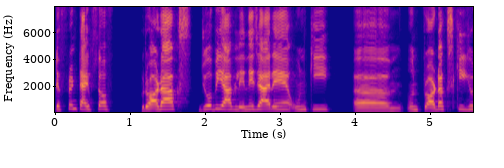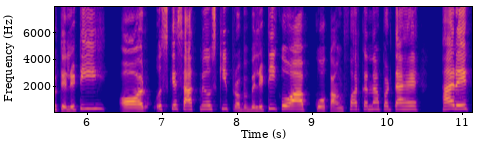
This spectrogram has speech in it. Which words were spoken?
different types of products जो भी आप लेने जा रहे हैं उनकी uh, उन प्रोडक्ट्स की यूटिलिटी और उसके साथ में उसकी प्रोबेबिलिटी को आपको अकाउंट फॉर करना पड़ता है। हर एक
